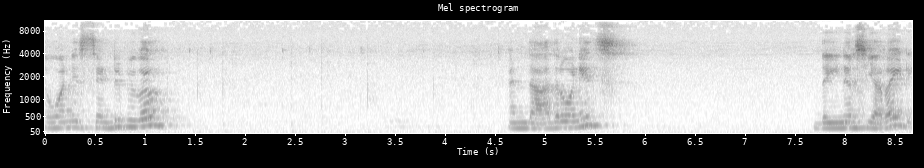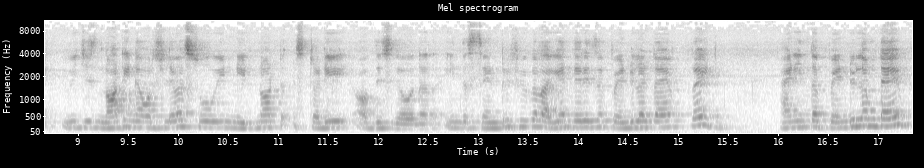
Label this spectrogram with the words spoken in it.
one is centrifugal and the other one is the inertia right? Which is not in our syllabus so we need not study of this governor. In the centrifugal again there is a pendulum type right? And in the pendulum type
